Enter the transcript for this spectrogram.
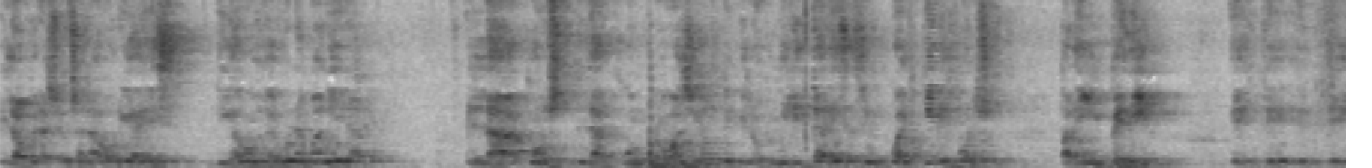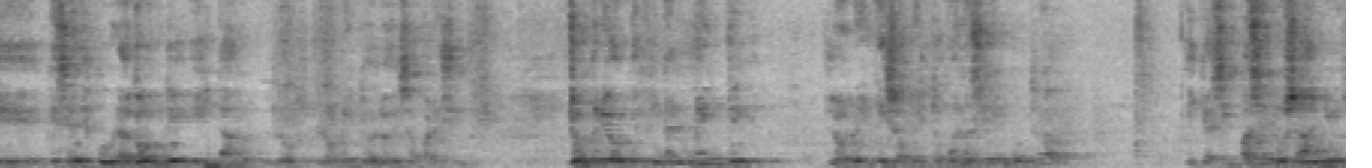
la operación Zanahoria es, digamos, de alguna manera la, comprobación de que los militares hacen cualquier esfuerzo para impedir este, este, que se descubra dónde están los, restos de los desaparecidos. Yo creo que finalmente los, esos restos van a ser encontrados y que así pasen los años,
